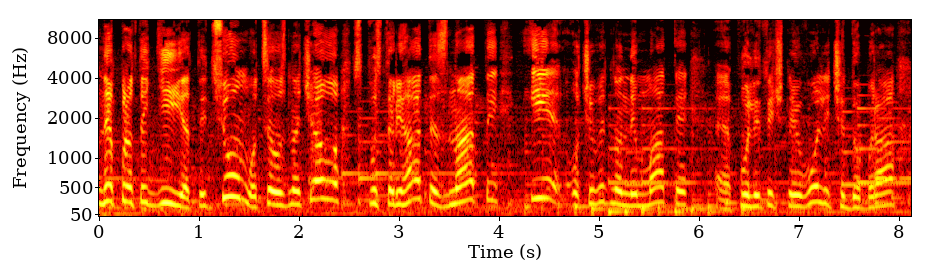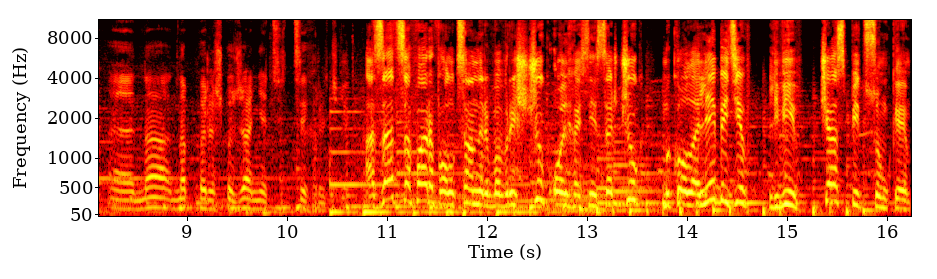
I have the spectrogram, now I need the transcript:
не протидіяти цьому, це означало спостерігати, знати і, очевидно, не мати е, політичної волі чи добра е, на, на перешкоджання цих речей. Азат Сафаров, Олександр Ваврищук, Ольга Снісарчук, Микола Лебедєв, Львів. Час підсумки.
